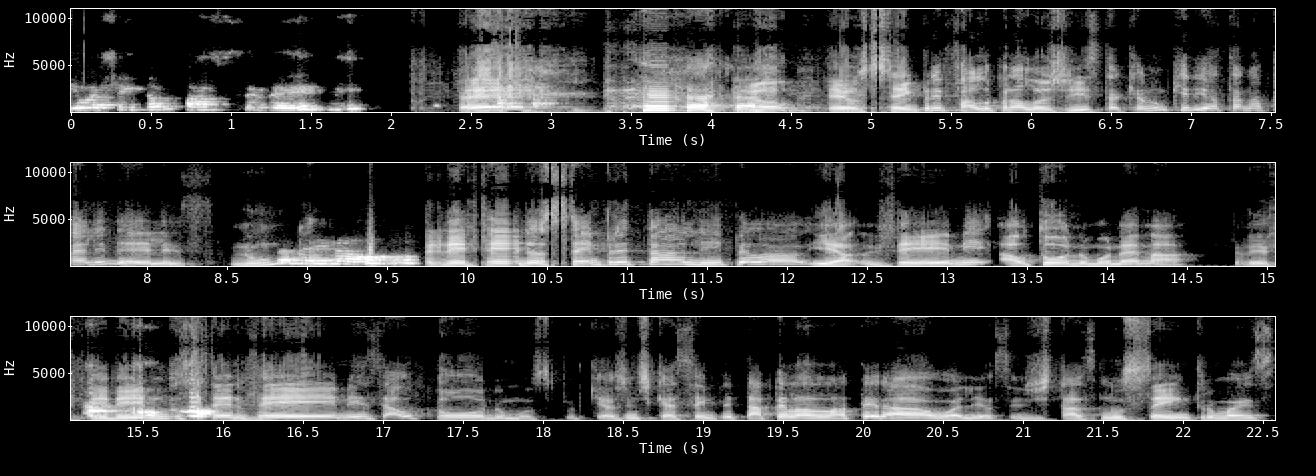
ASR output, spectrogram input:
eu achei tão fácil você ver ele. É. eu, eu, sempre falo para lojista que eu não queria estar na pele deles. Nunca. Também não. Prefiro sempre estar ali pela. E a VM autônomo, né, Mar? Preferimos ter VMs autônomos, porque a gente quer sempre estar pela lateral ali, assim, a gente está no centro, mas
